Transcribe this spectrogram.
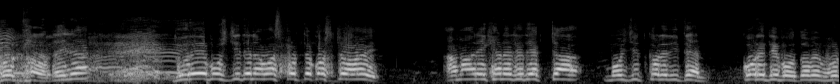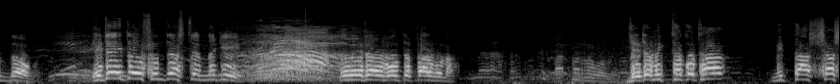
ভোট দাও। তাই না? দূরে মসজিদে নামাজ পড়তে কষ্ট হয়। আমার এখানে যদি একটা মসজিদ করে দিতেন, করে দিব, তবে ভোট দাও। এটাই তো শুনতে আসছেন নাকি? তবে এটা আমি বলতে পারব না। যেটা মিথ্যা কথা, মিথ্যা আশ্বাস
